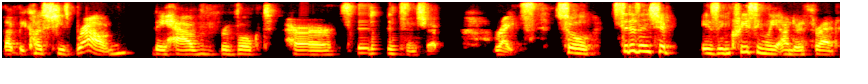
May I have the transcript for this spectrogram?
but because she's brown, they have revoked her citizenship rights. So citizenship is increasingly under threat.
